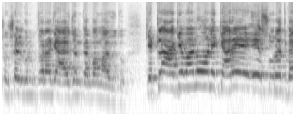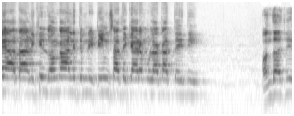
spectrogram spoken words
સોશિયલ ગ્રુપ દ્વારા જે આયોજન કરવામાં આવ્યું હતું. કેટલા આગેવાનો અને ક્યારે એ સુરત ગયા હતા? નિખિલ દોંગા અને તેમની ટીમ સાથે ક્યારે મુલાકાત થઈ હતી? અંદાજે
